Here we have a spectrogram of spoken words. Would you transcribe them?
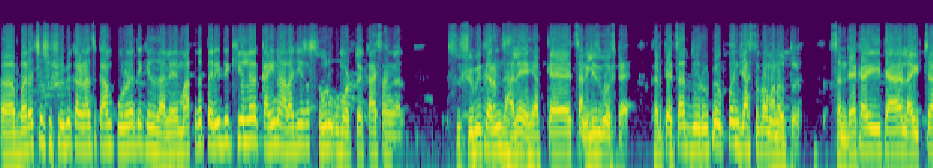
अं, बरेचसे सुशोभीकरणाचं काम पूर्ण देखील झालंय. मात्र तरी देखील काही नाराजीचा सूर उमटतोय. काय सांगाल? सुशोभीकरण झालंय ह्यात काय चांगलीच गोष्ट आहे. खरं त्याचा दुरुपयोग पण जास्त प्रमाणात होतोय. संध्याकाळी त्या लाईटच्या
